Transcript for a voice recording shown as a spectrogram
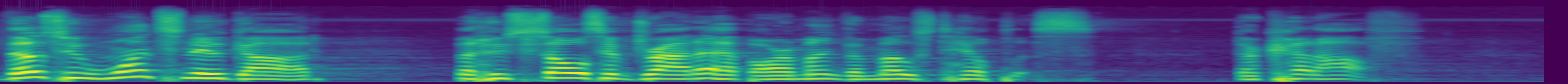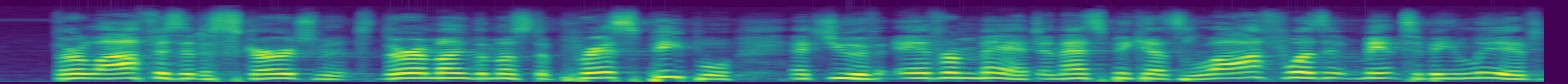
Those who once knew God, but whose souls have dried up, are among the most helpless. They're cut off. Their life is a discouragement. They're among the most oppressed people that you have ever met, and that's because life wasn't meant to be lived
